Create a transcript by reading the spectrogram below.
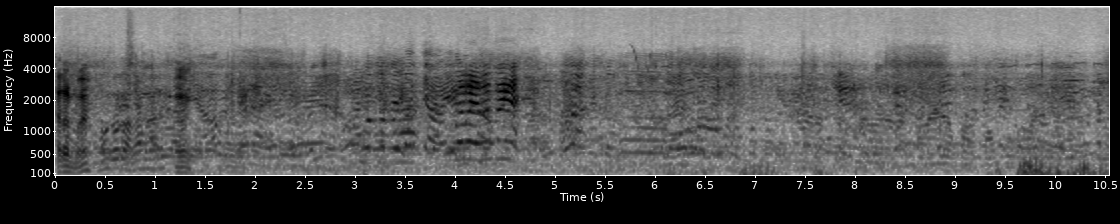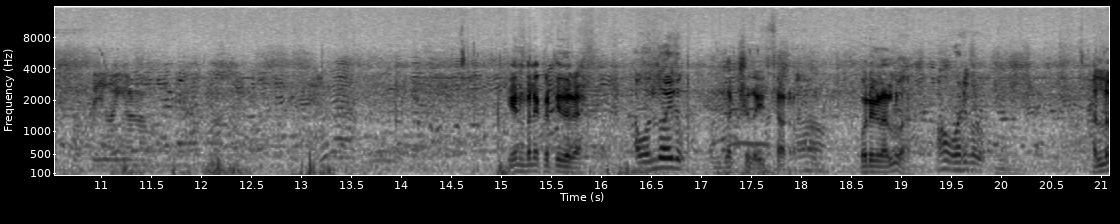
ಆರಾಮ ಹಾಂ ಏನು ಬೆಲೆ ಕಟ್ಟಿದ್ದೀರಾ? ಒಂದು ಐದು. ಒಂದು ಲಕ್ಷದ ಐದು ಸಾವಿರ. ಹೋರಿಗಳಲ್ವಾ? ಹಾಂ ಹೊರಿಗಳು. ಅಲ್ಲೋ?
